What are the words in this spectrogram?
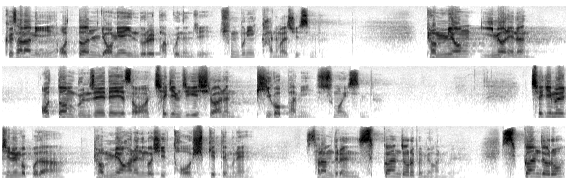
그 사람이 어떤 영의 인도를 받고 있는지 충분히 가늠할 수 있습니다. 변명 이면에는 어떤 문제에 대해서 책임지기 싫어하는 비겁함이 숨어 있습니다. 책임을 지는 것보다 변명하는 것이 더 쉽기 때문에 사람들은 습관적으로 변명하는 거예요. 습관적으로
